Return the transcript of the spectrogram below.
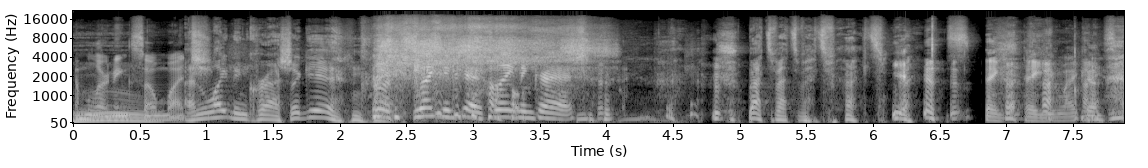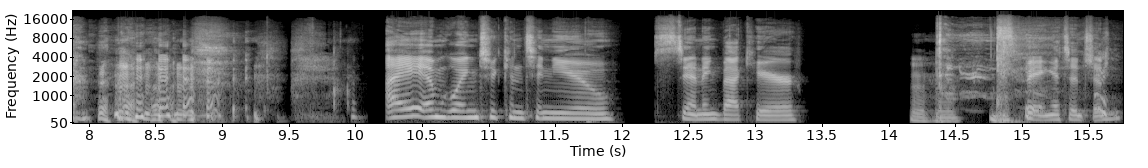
I'm learning so much. And lightning crash again. lightning crash, lightning crash. bats, bats, bats, bats. Yes. thank you, thank you, Micah. I am going to continue standing back here, Mhm. paying attention.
